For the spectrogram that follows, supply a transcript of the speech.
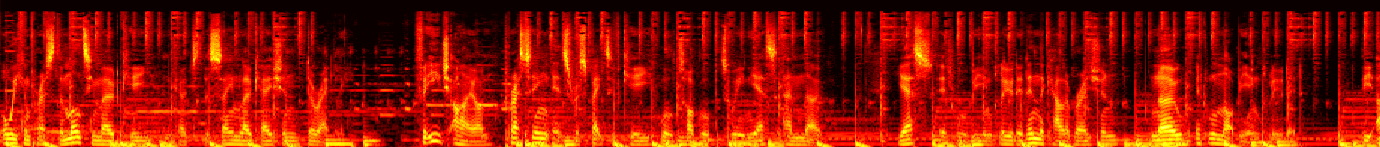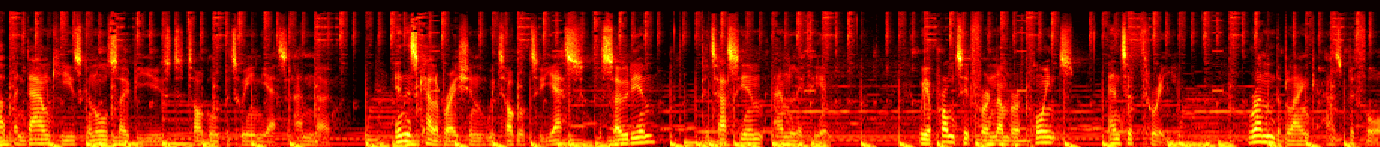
or we can press the multi-mode key and go to the same location directly. For each ion, pressing its respective key will toggle between yes and no. Yes, it will be included in the calibration, no, it will not be included. The up and down keys can also be used to toggle between yes and no. In this calibration, we toggle to yes for sodium, potassium and lithium. We are prompted for a number of points, enter 3. Run the blank as before.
